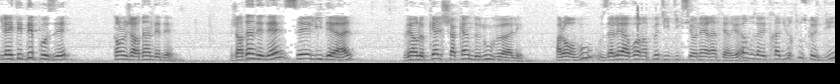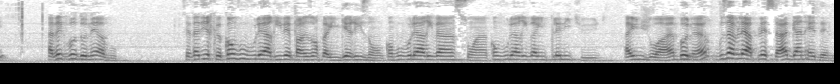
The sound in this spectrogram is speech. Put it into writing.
il a été déposé dans le jardin d'Éden. Le jardin d'Éden, c'est l'idéal vers lequel chacun de nous veut aller. Alors vous, vous allez avoir un petit dictionnaire intérieur, vous allez traduire tout ce que je dis avec vos données à vous. C'est-à-dire que quand vous voulez arriver par exemple à une guérison, quand vous voulez arriver à un soin, quand vous voulez arriver à une plénitude, à une joie, à un bonheur, vous allez appeler ça Gan Eden.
